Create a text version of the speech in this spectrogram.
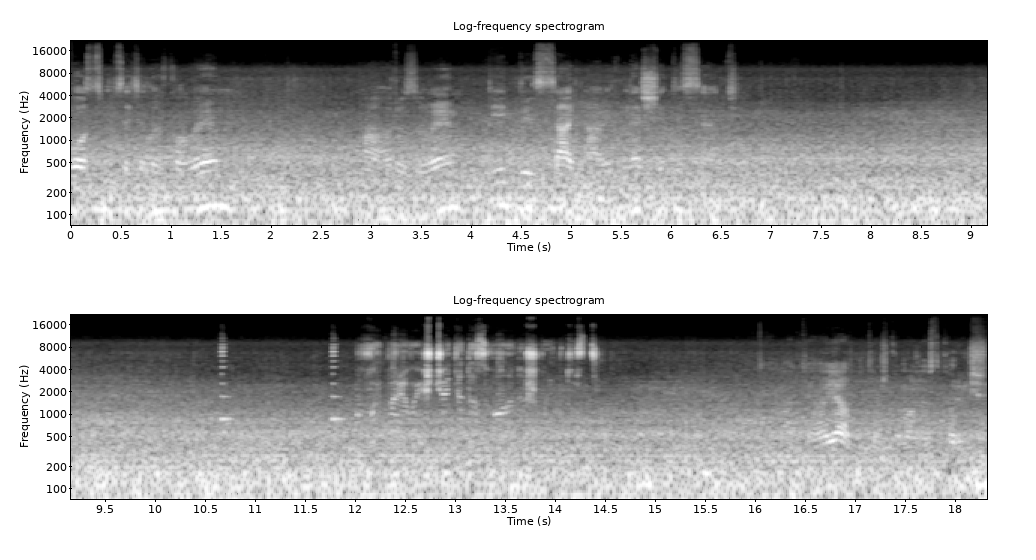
Восемьдесят легковим, а грузовим 50 навіть не 60. Ви перевищуєте дозволену швидкість. А я трошки можна скоріше.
